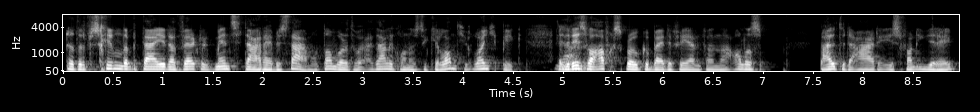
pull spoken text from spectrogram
dat er verschillende partijen daadwerkelijk mensen daar hebben staan. Want dan wordt het uiteindelijk gewoon een stukje landje, landjepik. En Ja. er is wel afgesproken bij de VN van nou, alles buiten de aarde is van iedereen.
